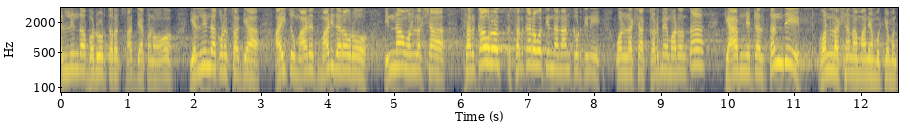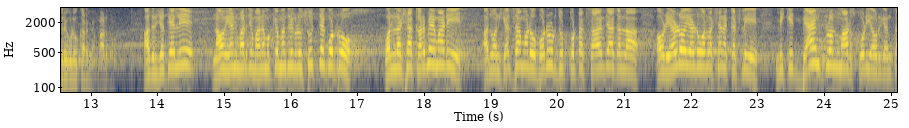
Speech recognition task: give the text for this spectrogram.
ಎಲ್ಲಿಂದ ಬಡವ್ರು ತರೋಕ್ಕೆ ಸಾಧ್ಯ ಕಣೋ? ಎಲ್ಲಿಂದ ಕೊಡೋಕ್ಕೆ ಸಾಧ್ಯ? ಆಯಿತು, ಮಾಡಿದ, ಮಾಡಿದಾರೆ ಅವರು. ಇನ್ನೂ ಒಂದು ಲಕ್ಷ ಸರ್ಕಾರ ಸರ್ಕಾರ ವತಿಯಿಂದ ನಾನು ಕೊಡ್ತೀನಿ. ಒಂದು ಲಕ್ಷ ಕಡಿಮೆ ಮಾಡುವಂಥ ಕ್ಯಾಬಿನೆಟಲ್ಲಿ ತಂದು ಒಂದು ಲಕ್ಷನ ಮಾನ್ಯ ಮುಖ್ಯಮಂತ್ರಿಗಳು ಕಡಿಮೆ ಮಾಡಿದ್ರು. ಅದ್ರ ಜೊತೆಯಲ್ಲಿ ನಾವು ಏನು ಮಾಡ್ತೀವಿ ಮಾನ್ಯ ಮುಖ್ಯಮಂತ್ರಿಗಳು ಸೂಚನೆ ಕೊಟ್ಟರು ಒಂದು ಲಕ್ಷ ಕಡಿಮೆ ಮಾಡಿ, ಅದು ಒಂದು ಕೆಲಸ ಮಾಡು, ಬಡವ್ರು ದುಡ್ಡು ಕೊಟ್ಟಕ್ಕೆ ಸಾಧ್ಯ ಆಗಲ್ಲ, ಅವ್ರು ಎರಡೋ ಎರಡೂವರೆ ಲಕ್ಷನ ಕಟ್ಟಲಿ ಮಿಕ್ಕಿದ ಬ್ಯಾಂಕ್ ಲೋನ್ ಮಾಡಿಸ್ಕೊಡಿ ಅವ್ರಿಗೆ ಅಂತ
